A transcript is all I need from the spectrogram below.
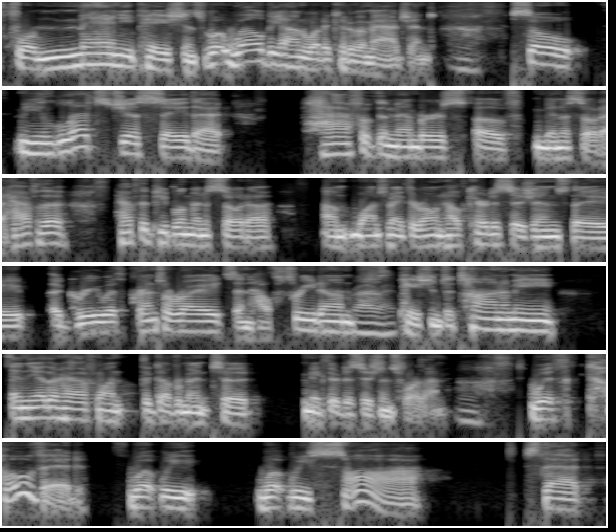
for many patients, well beyond what I could have imagined. Mm. So, I mean, let's just say that half of the members of Minnesota, half of the half the people in Minnesota um, want to make their own healthcare decisions. They agree with parental rights and health freedom, right, right. patient autonomy, and the other half want the government to make their decisions for them. Mm. With COVID, what we what we saw is that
